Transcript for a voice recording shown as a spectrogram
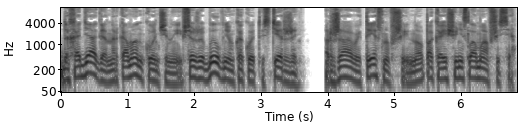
Доходяга, наркоман конченый, и все же был в нем какой-то стержень. Ржавый, треснувший, но пока еще не сломавшийся.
